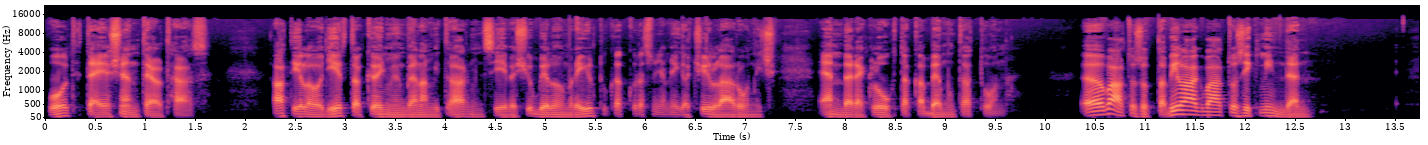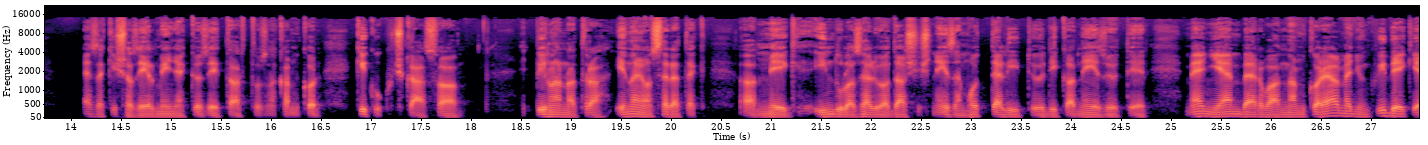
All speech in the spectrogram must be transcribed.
volt teljesen telt ház. Attila, hogy írta a könyvünkben, amit a 30 éves jubileumra írtuk, akkor azt mondja, még a Csilláron is emberek lógtak a bemutatón. Változott a világ, változik minden. Ezek is az élmények közé tartoznak, amikor kikukucskálsz a, egy pillanatra. Én nagyon szeretek még indul az előadás, és nézem, hogy telítődik a nézőtér, mennyi ember van, amikor elmegyünk vidéki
